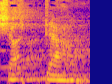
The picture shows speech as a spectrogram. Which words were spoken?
Shut down.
